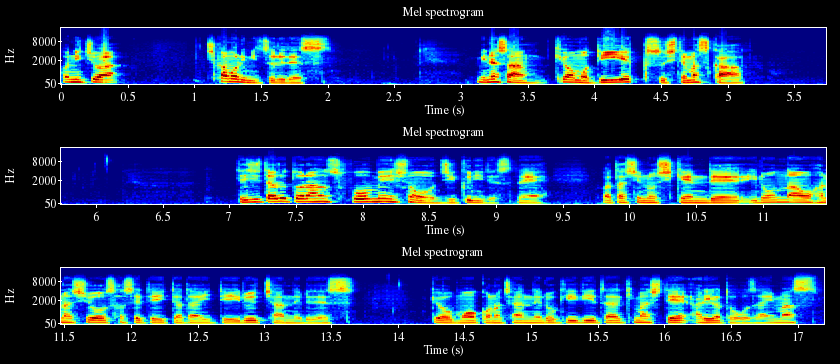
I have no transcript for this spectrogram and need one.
こんにちは。近森光です。皆さん、今日も DX してますか？デジタルトランスフォーメーションを軸にですね、私の試験でいろんなお話をさせていただいているチャンネルです。今日もこのチャンネルを聞いていただきましてありがとうございます。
